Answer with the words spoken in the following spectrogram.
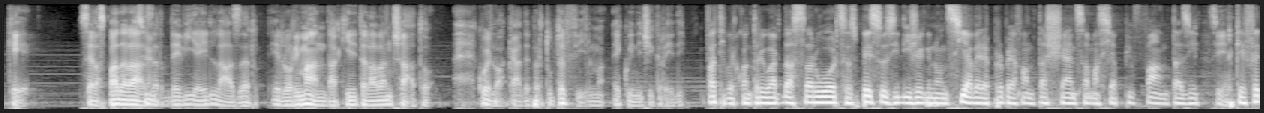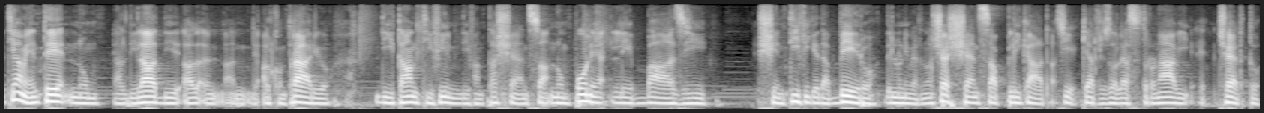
che se la spada laser sì. devia il laser e lo rimanda a chi te l'ha lanciato, eh, quello accade per tutto il film e quindi ci credi. Infatti per quanto riguarda Star Wars spesso si dice che non sia vera e propria fantascienza ma sia più fantasy, sì. perché effettivamente non, al di là di, al, al, al contrario di tanti film di fantascienza non pone le basi scientifiche davvero dell'universo, non c'è scienza applicata, sì è chiaro ci sono le astronavi, eh, certo,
